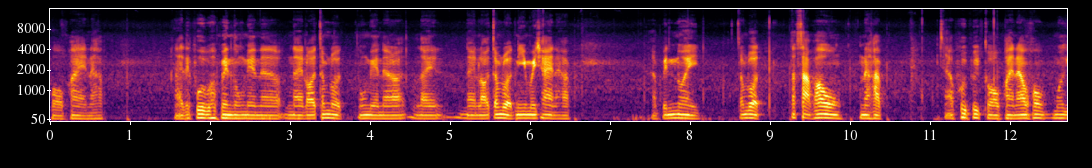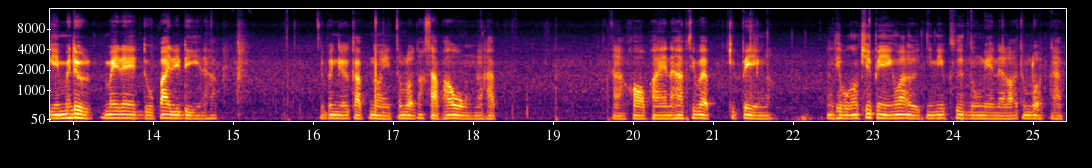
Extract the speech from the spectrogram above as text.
ขออภัยนะครับ อาจจะพูดว่าเป็นโรงเรียนในในร้อยตำรวจโรงเรียนในในในร้อยตำรวจนี่ไม่ใช่นะครับ เป็นหน่วยตำรวจรักษาพระองค์นะครับพูดผิดขออภัยนะเพราะเมื่อกี้ไม่ดูไม่ได้ดูป้ายดีๆนะครับ จะเป็นเกี่ยวกับหน่วยตำรวจรักษาพระองค์นะครับอขออภัยนะครับที่แบบคิดไปเองเนาะบางทีผมก็คิดไปเองว่าเออนี่นี่คือโรงเรียนในร้อยตำรวจนะครับ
